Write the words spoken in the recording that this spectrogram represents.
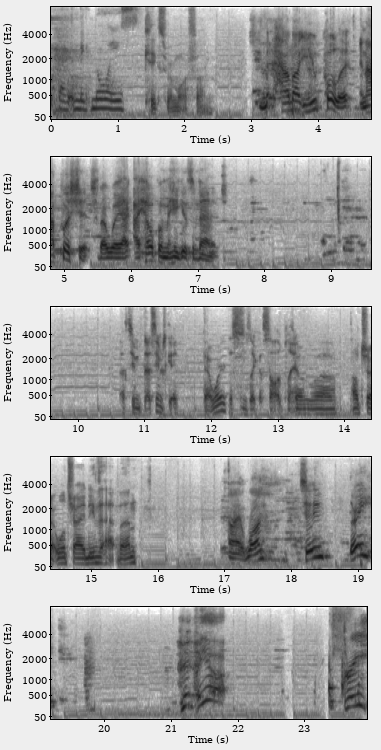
That would make noise. Kicks were more fun. How about you pull it and I push it so that way I, I help him and he gets advantage. That seems that seems good. That works. That works. seems like a solid plan. So uh, I'll try. We'll try to do that then. All right, one, two, three. Yeah. Three.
